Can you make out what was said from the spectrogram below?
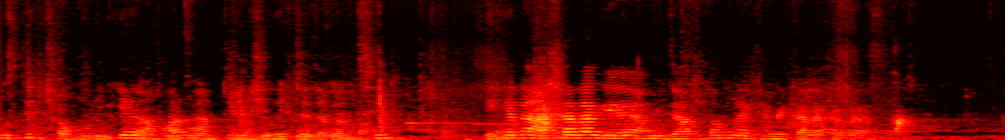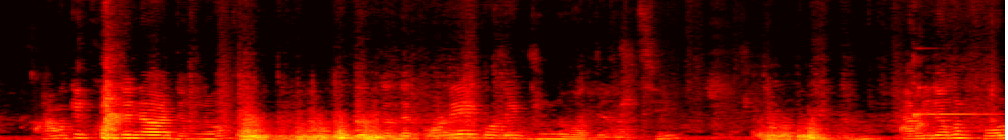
উপস্থিত সকলকে আমার আন্তরিক শুভেচ্ছা জানাচ্ছি। এখানে আসার আগে আমি জানতাম না এখানে কারা কারা আছে। আমাকে খুঁজে নেওয়ার জন্য তোদের অনেক অনেক ধন্যবাদ জানাচ্ছি। আমি যখন ফোন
